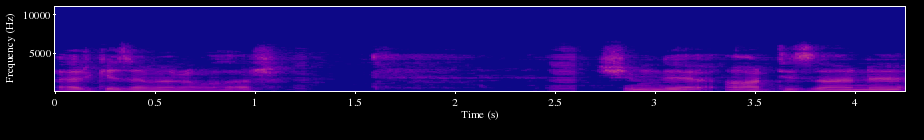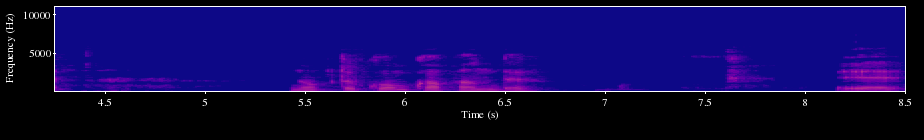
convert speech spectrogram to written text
Herkese merhabalar. Şimdi artizane.com kapandı. E,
